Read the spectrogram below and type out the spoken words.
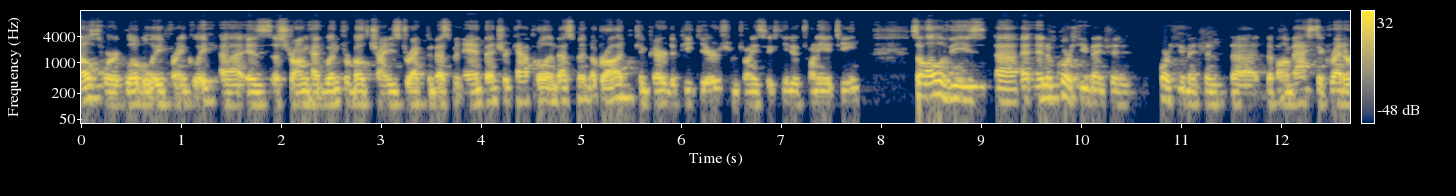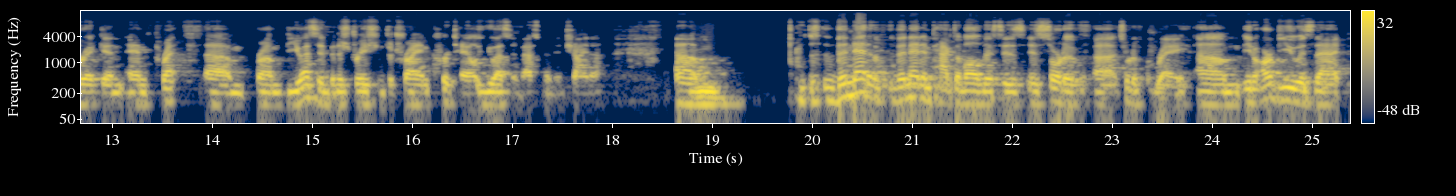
elsewhere globally, frankly, uh, is a strong headwind for both Chinese direct investment and venture capital investment abroad compared to peak years from 2016 to 2018. So all of these, uh, and of course, you mentioned, of course, you mentioned the, the bombastic rhetoric and, and threats um, from the U.S. administration to try and curtail U.S. investment in China. Um, the net of the net impact of all this is is sort of uh, sort of gray. Um, you know, our view is that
